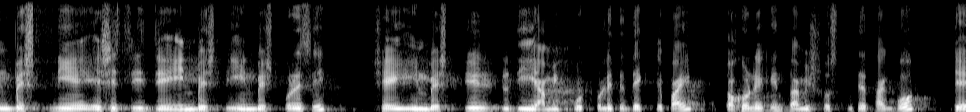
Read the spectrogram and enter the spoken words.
ইনভেস্ট নিয়ে এসেছি, যে ইনভেস্টটি ইনভেস্ট করেছি সেই ইনভেস্টটির যদি আমি পোর্টফোলিওতে দেখতে পাই তখনই কিন্তু আমি স্বস্তিতে থাকব যে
